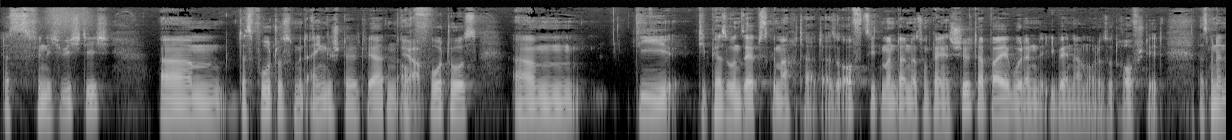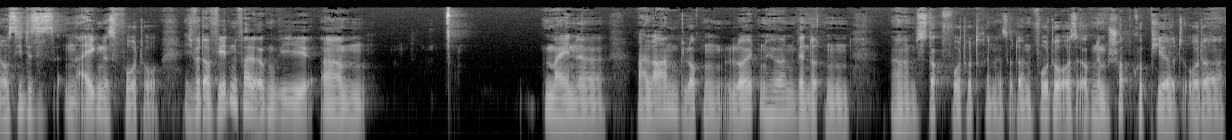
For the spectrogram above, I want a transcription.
das finde ich wichtig, ähm, dass Fotos mit eingestellt werden, auch Ja. Fotos, ähm, die die Person selbst gemacht hat. Also oft sieht man dann da so ein kleines Schild dabei, wo dann der eBay-Name oder so draufsteht. Dass man dann auch sieht, das ist ein eigenes Foto. Ich würde auf jeden Fall irgendwie ähm, meine Alarmglocken läuten hören, wenn dort ein ähm, Stockfoto drin ist oder ein Foto aus irgendeinem Shop kopiert oder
